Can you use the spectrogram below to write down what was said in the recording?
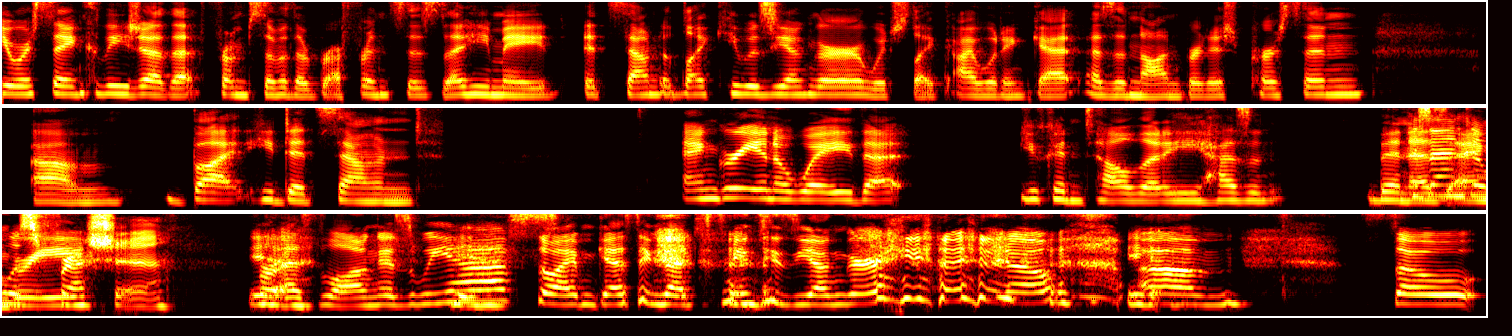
You were saying Khadija that from some of the references that he made, it sounded like he was younger, which like I wouldn't get as a non-British person. Um, but he did sound angry in a way that you can tell that he hasn't been His as anger was angry fresher. for Yeah. as long as we have. Yes. So I'm guessing that just means he's younger, you know? Yeah. Um, so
